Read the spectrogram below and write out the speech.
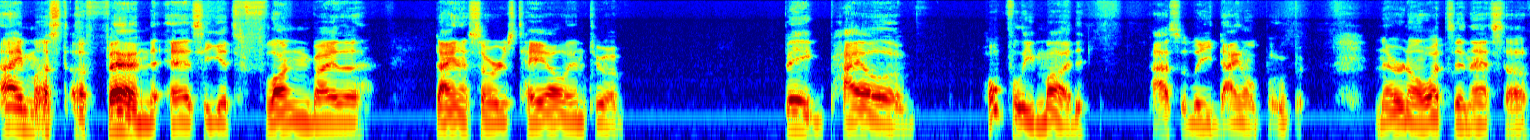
I must offend as he gets flung by the dinosaur's tail into a big pile of hopefully mud, possibly dino poop. Never know what's in that stuff.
